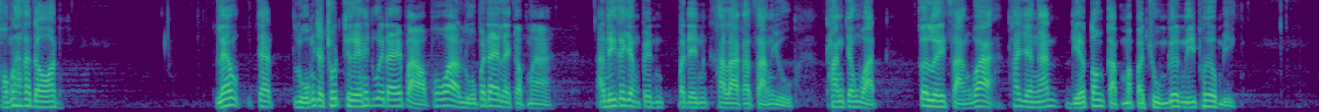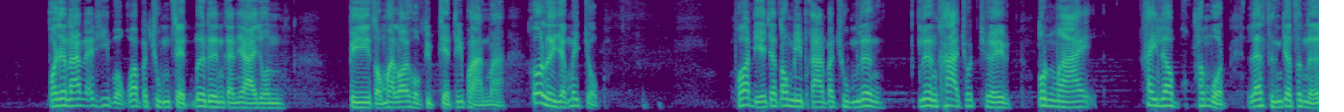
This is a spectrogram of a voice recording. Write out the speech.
ของราษฎร แล้วจะหลวงจะชดเชยให้ด้วยได้หรือเปล่า เพราะว่าหลวงไม่ได้อะไรกลับมา อันนี้ก็ยังเป็นประเด็นคาราคาซังอยู่ ทางจังหวัดก็เลยสั่งว่าถ้าอย่างนั้นเดี๋ยวต้องกลับมาประชุมเรื่องนี้เพิ่มอีก เพราะฉะนั้นไอ้ที่บอกว่าประชุมเสร็จเมื่อเดือนกันยายนปี 2567 ที่ผ่านมา ก็เลยยังไม่จบ เพราะเดี๋ยวจะต้องมีการประชุมเรื่องเรื่องค่าชดเชย ต้นไม้ให้รอบทั้งหมด และถึงจะเสนอ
